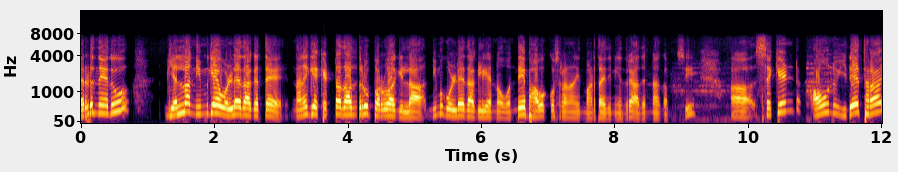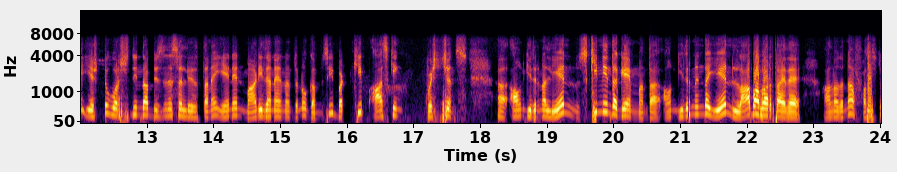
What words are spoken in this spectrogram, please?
ಎರಡನೇದು, ಎಲ್ಲ ನಿಮ್ಗೆ ಒಳ್ಳೇದಾಗತ್ತೆ, ನನಗೆ ಕೆಟ್ಟದಾದ್ರೂ ಪರವಾಗಿಲ್ಲ, ನಿಮಗ್ ಒಳ್ಳೇದಾಗ್ಲಿ ಅನ್ನೋ ಒಂದೇ ಭಾವಕ್ಕೋಸ್ಕರ ನಾನು ಇದು ಮಾಡ್ತಾ ಇದ್ದೀನಿ ಅಂದ್ರೆ ಅದನ್ನ ಗಮನಿಸಿ. ಸೆಕೆಂಡ್ ಅವನು ಇದೇ ತರ ಎಷ್ಟು ವರ್ಷದಿಂದ ಬಿಸ್ನೆಸ್ ಅಲ್ಲಿ ಇರ್ತಾನೆ, ಏನೇನ್ ಮಾಡಿದಾನೆ ಅನ್ನೋದನ್ನು ಗಮನಿಸಿ ಬಟ್ ಕೀಪ್ ಆಸ್ಕಿಂಗ್ ಕ್ವೆಶನ್ಸ್ ಅವ್ನಿಗೆ ಇದ್ರಲ್ಲಿ ಏನ್ ಸ್ಕಿನ್ ಇನ್ ದ ಗೇಮ್ ಅಂತ, ಅವ್ನಿಗೆ ಇದ್ರಿಂದ ಏನ್ ಲಾಭ ಬರ್ತಾ ಇದೆ ಅನ್ನೋದನ್ನ ಫಸ್ಟ್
